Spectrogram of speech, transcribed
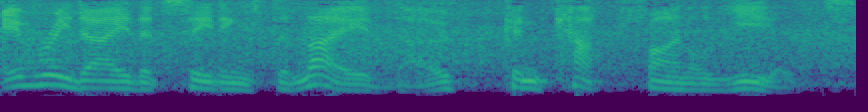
Every day that seeding's delayed, though, can cut final yields.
